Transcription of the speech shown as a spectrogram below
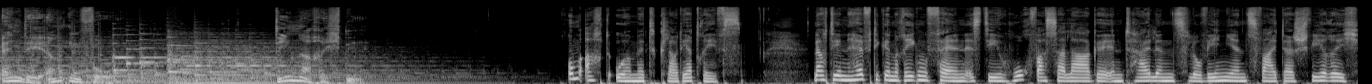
NDR Info. Die Nachrichten. Um 8 Uhr mit Claudia Drews. Nach den heftigen Regenfällen ist die Hochwasserlage in Teilen Sloweniens weiter schwierig.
